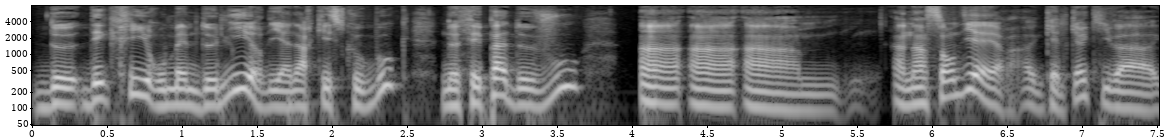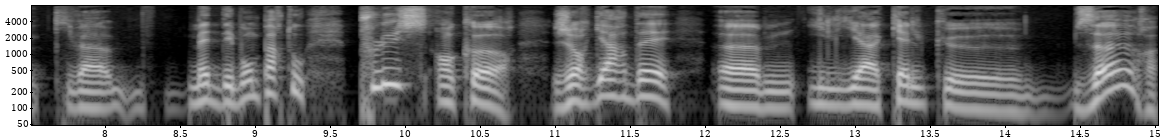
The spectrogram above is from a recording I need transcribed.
de d'écrire ou même de lire The Anarchist Cookbook ne fait pas de vous un, incendiaire, quelqu'un qui va, qui va mettre des bombes partout. Plus encore, je regardais euh, il y a quelques heures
